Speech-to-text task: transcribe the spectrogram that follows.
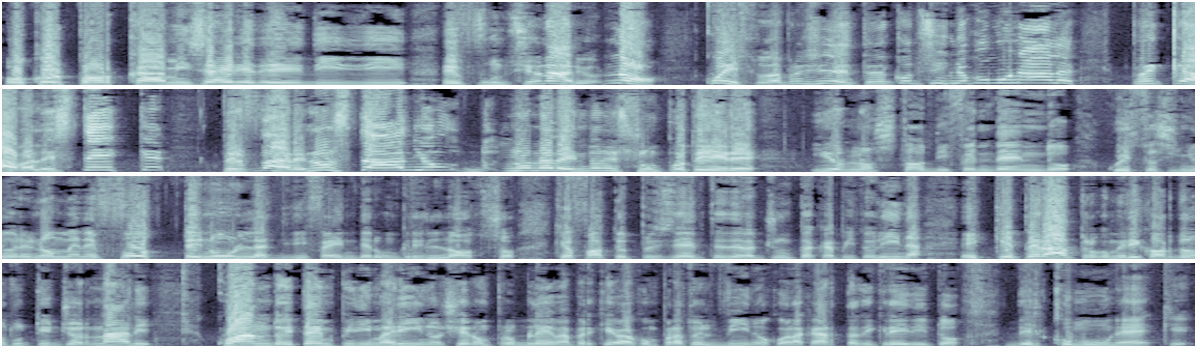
o col porca miseria di, di, di eh, funzionario. No, questo da Presidente del Consiglio Comunale peccava le stecche per fare lo stadio non avendo nessun potere. Io non sto difendendo questo signore, non me ne fotte nulla di difendere un grillozzo che ha fatto il presidente della giunta capitolina e che peraltro, come ricordano tutti i giornali, quando ai tempi di Marino c'era un problema perché aveva comprato il vino con la carta di credito del comune, che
